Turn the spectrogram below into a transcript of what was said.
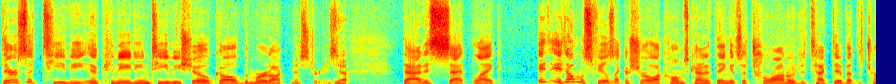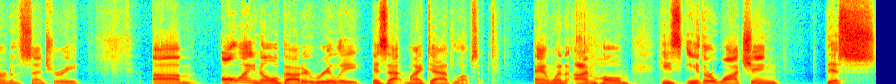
there's a TV a Canadian TV show called The Murdoch Mysteries. Yeah. That is set like it, it almost feels like a Sherlock Holmes kind of thing. It's a Toronto detective at the turn of the century. Um, all I know about it really is that my dad loves it. And when I'm home, he's either watching this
